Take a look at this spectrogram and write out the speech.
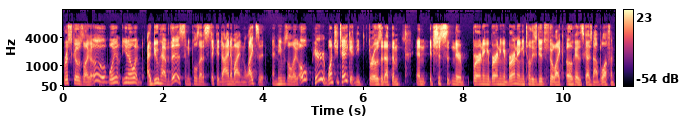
Brisco's like, oh, well, you know what? I do have this. And he pulls out a stick of dynamite and lights it. And he was all like, oh, here, why don't you take it? And he throws it at them. And it's just sitting there burning and burning and burning until these dudes are like, oh, okay, this guy's not bluffing.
